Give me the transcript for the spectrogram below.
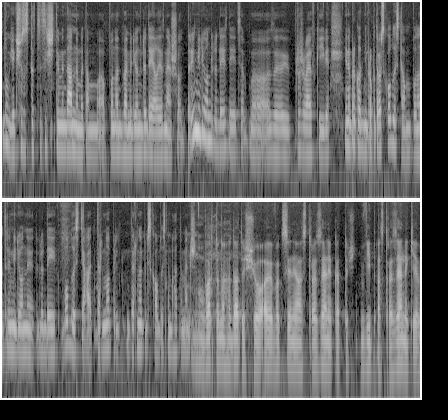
Ну, якщо за статистичними даними там е, понад 2 мільйони людей, але я знаю, що 3 мільйони людей, здається, проживає в Києві. І, наприклад, Дніпропетровська область, там понад 3 мільйони людей в області, а Тернопіль, Тернопільська область набагато менше. Ну, варто нагадати, що вакцини AstraZeneca, точ- від AstraZeneca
